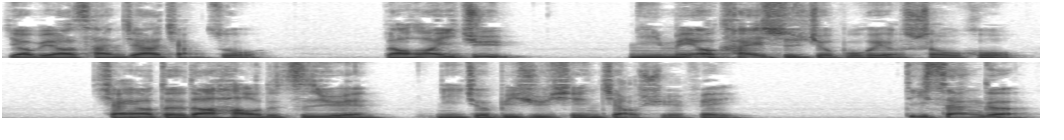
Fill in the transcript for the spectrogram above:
要不要参加讲座。老话一句，你没有开始就不会有收获。想要得到好的资源，你就必须先缴学费。第三个，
